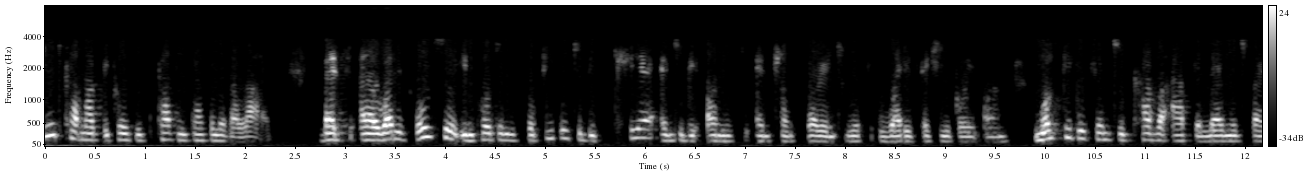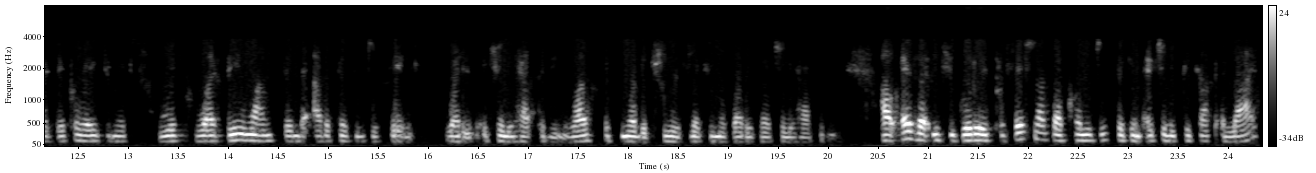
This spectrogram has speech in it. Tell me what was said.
should come up because it's part and parcel of our life. But uh, what is also important is for people to be clear and to be honest and transparent with what is actually going on. Most people tend to cover up the language by decorating it with what they want then the other person to think what is actually happening, whilst it's not a true reflection of what is actually happening. However, if you go to a professional psychologist, they can actually pick up a lie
